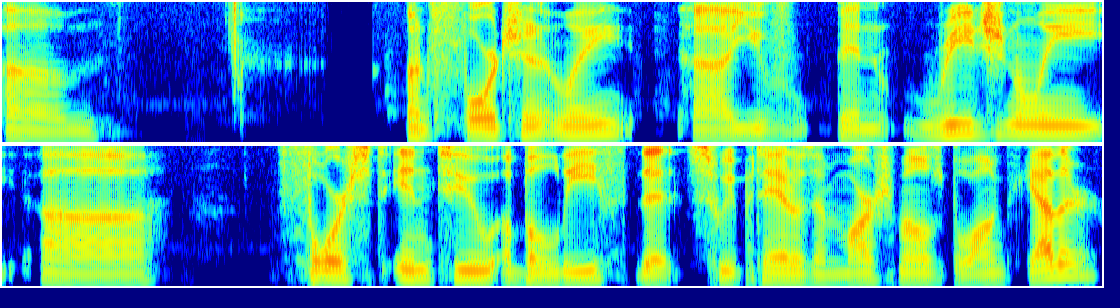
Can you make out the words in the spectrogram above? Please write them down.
Um, unfortunately, uh, you've been regionally uh, forced into a belief that sweet potatoes and marshmallows belong together.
